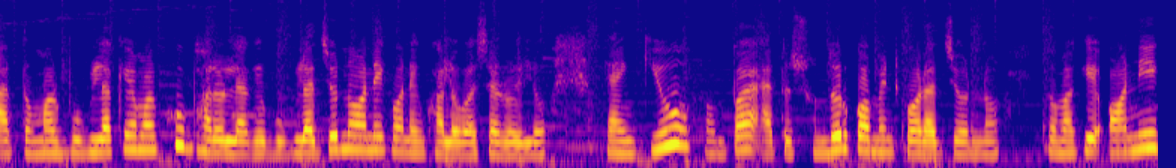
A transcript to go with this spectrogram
আর তোমার বুগলাকে আমার খুব ভালো লাগে। বুগলার জন্য অনেক অনেক ভালোবাসা রইল। থ্যাংক ইউ শম্পা, এত সুন্দর কমেন্ট করার জন্য। তোমাকে অনেক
